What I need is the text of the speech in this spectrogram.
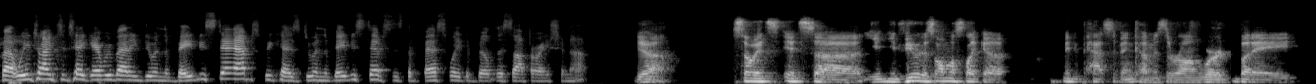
But we try to take everybody doing the baby steps because doing the baby steps is the best way to build this operation up. Yeah. So it's it's uh you, you view it as almost like a maybe passive income is the wrong word, but a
